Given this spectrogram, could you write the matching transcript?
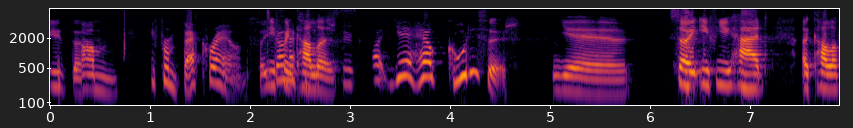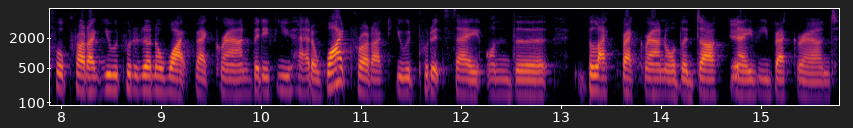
with um, different backgrounds. So different colours. yeah, how good is it? Yeah. So if you had a colorful product, you would put it on a white background. But if you had a white product, you would put it, say, on the black background or the dark yeah. navy background.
